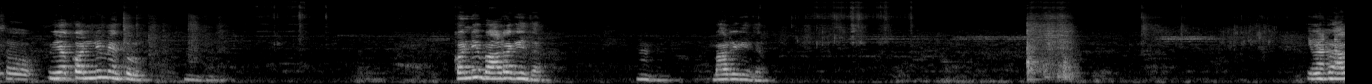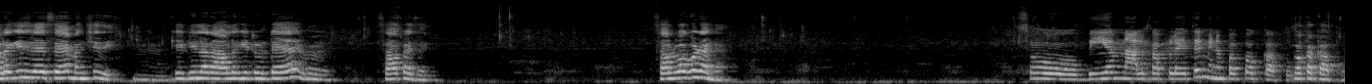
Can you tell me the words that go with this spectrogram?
సో ఇక కొన్ని మెంతులు. కొన్ని బార్డర్ గింజలు మ్మ్. బార్డర్ గింజలు ఈ ఇవన్నీ బార్డర్ గింజలు వేస్తే మంచిది. కిడ్నీలో రాళ్ళు ఉంటే సాఫ్ అవుతాయి సల్వ కూడా. సో బియ్యం నాలుగు కప్పులు అయితే మినపప్పు ఒక కప్పు. ఒక కప్పు.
